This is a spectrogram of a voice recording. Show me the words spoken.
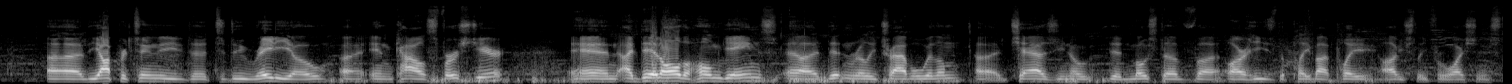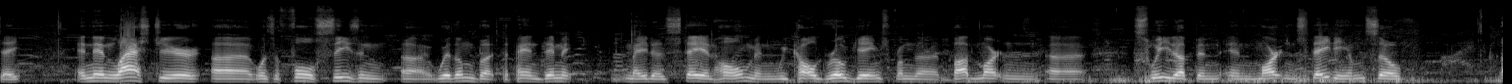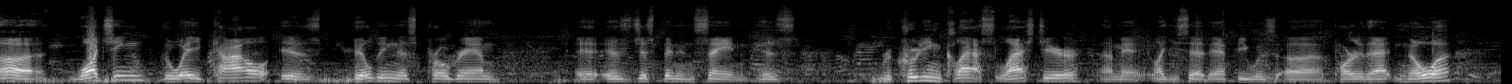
uh, the opportunity to, to do radio uh, in Kyle's first year. and I did all the home games. Uh, didn't really travel with them. Uh, Chaz, you know, did most of, uh, or he's the play-by-play, obviously for Washington State. And then last year uh, was a full season with them, but the pandemic made us stay at home, and we called road games from the Bob Martin uh, suite up in, in Martin Stadium. So uh, watching the way Kyle is building this program has just been insane. His recruiting class last year, I mean, like you said, Efe was uh, part of that. Noah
